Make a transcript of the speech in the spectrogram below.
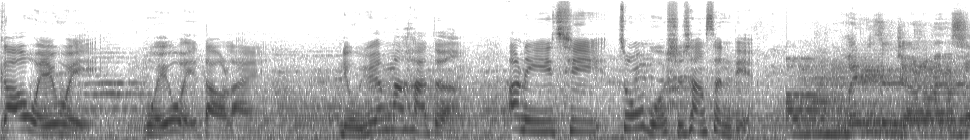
娓娓娓娓道来，纽约曼哈顿，二零一七中国时尚盛典。Ladies and gentlemen, so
